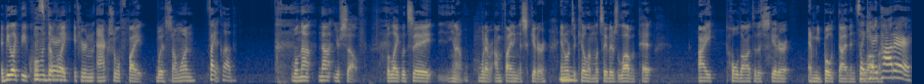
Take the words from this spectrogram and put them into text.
It'd be like the equivalent very- of like if you're in an actual fight with someone Fight Club. Well, not not yourself. But like, let's say, you know, whatever, I'm fighting a skitter. In order to Mm-hmm. kill him, let's say there's a lava pit. I hold on to the skitter, and we both dive into It's like lava. Harry Potter.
